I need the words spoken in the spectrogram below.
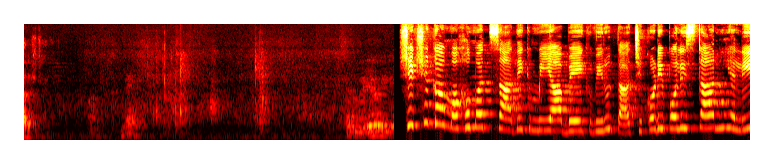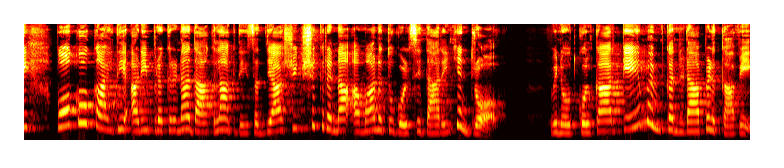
ಅರೆಸ್ಟ್ ಆಗಿದೆ. ಸರ್ ವಿಡಿಯೋ ಶಿಕ್ಷಕ ಮೊಹಮ್ಮದ್ ಸಾದಿಕ್ ಮಿಯಾ ಬೇಗ್ ವಿರುದ್ಧ ಚಿಕ್ಕೋಡಿ ಪೊಲೀಸ್ ಠಾಣೆಯಲ್ಲಿ ಪೋಕೋ ಕಾಯ್ದೆ ಅಡಿ ಪ್ರಕರಣ ದಾಖಲಾಗಿದೆ. ಸದ್ಯ ಶಿಕ್ಷಕರನ್ನ ಅಮಾನತುಗೊಳಿಸಿದ್ದಾರೆ ಎಂದರು. ವಿನೋದ್ ಕೋಲ್ಕಾರ್ ಕೆಎಂಎಂ ಕನ್ನಡ ಬೆಳಗಾವಿ.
